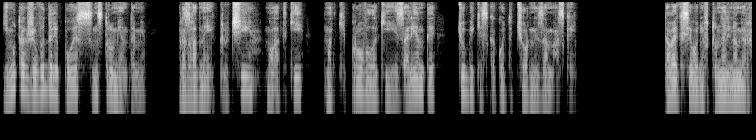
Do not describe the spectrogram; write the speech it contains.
Ему также выдали пояс с инструментами. Разводные ключи, молотки, мотки проволоки и изоленты, тюбики с какой-то черной замазкой. «Давай-ка сегодня в туннель номер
